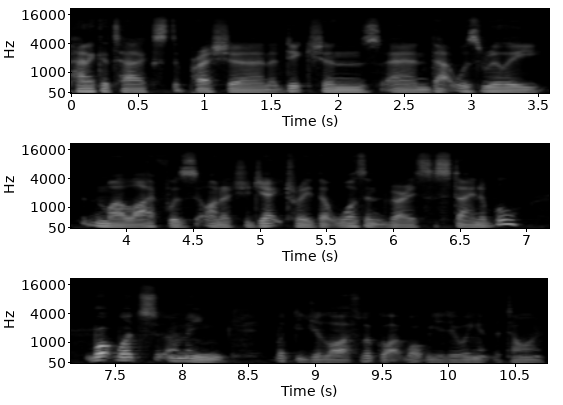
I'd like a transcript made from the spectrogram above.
panic attacks depression addictions. And that was really my life was on a trajectory that wasn't very sustainable. What what's i mean what did your life look like? What were you doing at the time?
